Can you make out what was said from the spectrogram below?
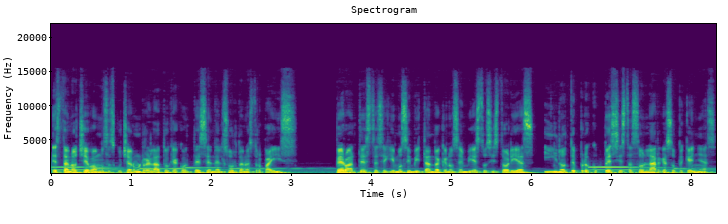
Esta noche vamos a escuchar un relato que acontece en el sur de nuestro país, pero antes te seguimos invitando a que nos envíes tus historias y no te preocupes si estas son largas o pequeñas.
